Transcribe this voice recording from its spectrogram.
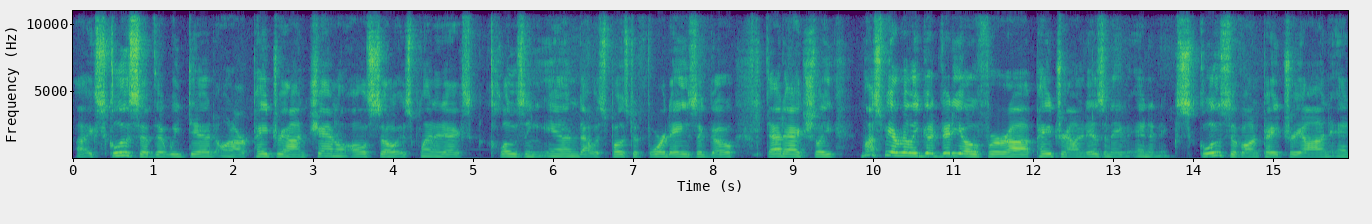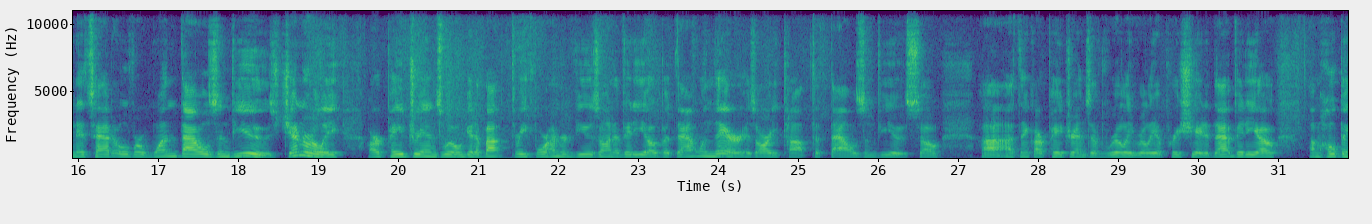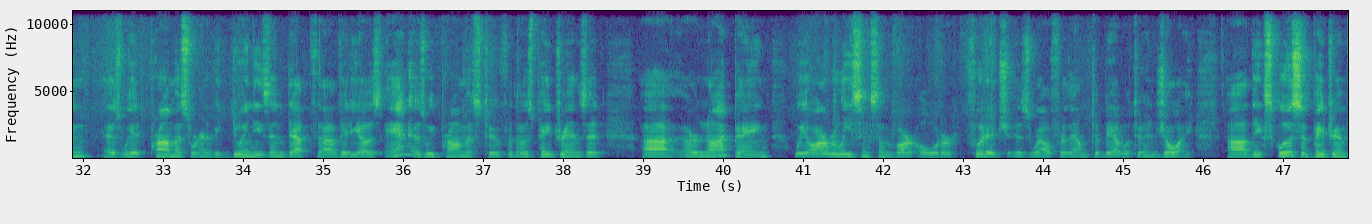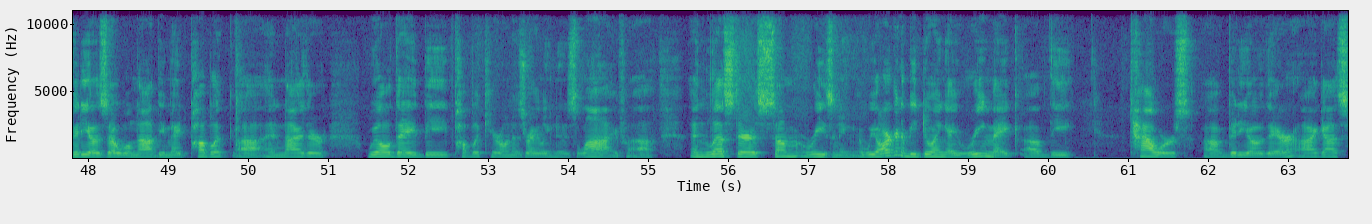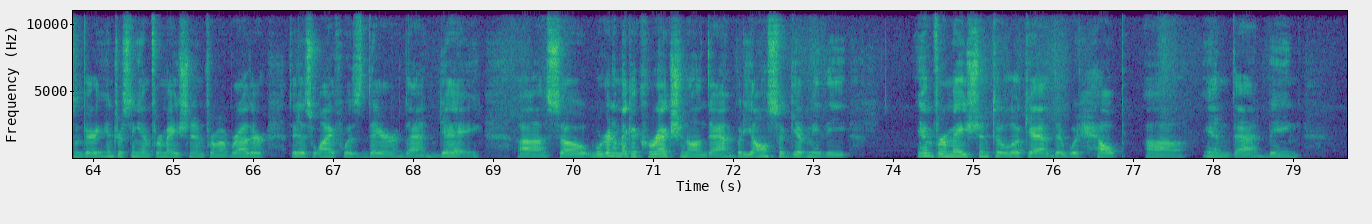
uh, exclusive that we did on our Patreon channel. Also, is Planet X closing in? That was posted four days ago. That actually must be a really good video for uh, Patreon. It is an, an exclusive on Patreon, and it's had over 1,000 views. Generally, our patrons will get about three, 400 views on a video, but that one there is already topped a thousand views. So uh, I think our patrons have really, really appreciated that video. I'm hoping, as we had promised, we're going to be doing these in-depth uh, videos, and as we promised to, for those patrons that uh, are not paying, we are releasing some of our older footage as well for them to be able to enjoy. Uh, the exclusive Patreon videos, though, will not be made public, uh, and neither will they be public here on Israeli News Live, uh, unless there is some reasoning. We are going to be doing a remake of the Towers uh, video there. I got some very interesting information from a brother that his wife was there that day. Uh, so we're going to make a correction on that, but he also gave me the information to look at that would help uh, in that being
